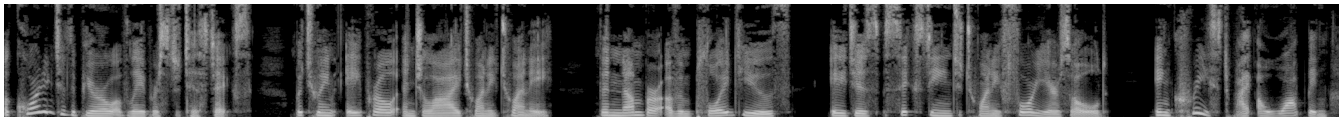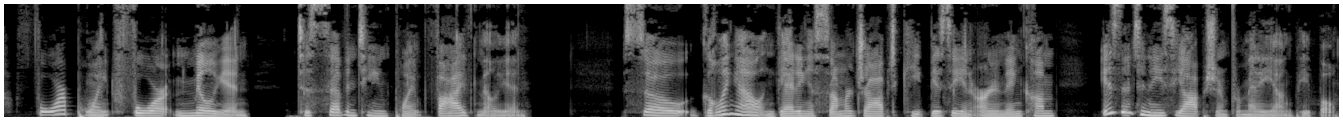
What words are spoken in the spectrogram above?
According to the Bureau of Labor Statistics, between April and July 2020, the number of employed youth ages 16 to 24 years old increased by a whopping 4.4 million to 17.5 million. So going out and getting a summer job to keep busy and earn an income isn't an easy option for many young people.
